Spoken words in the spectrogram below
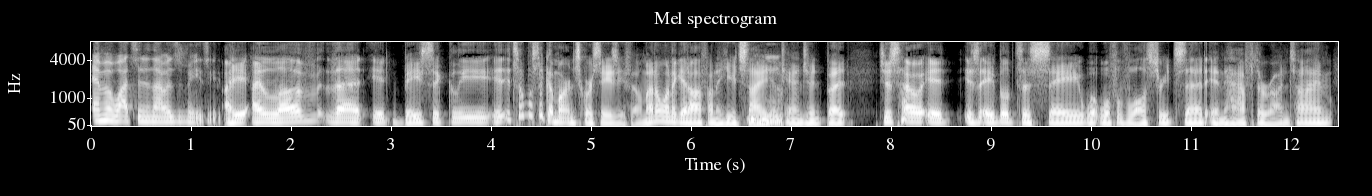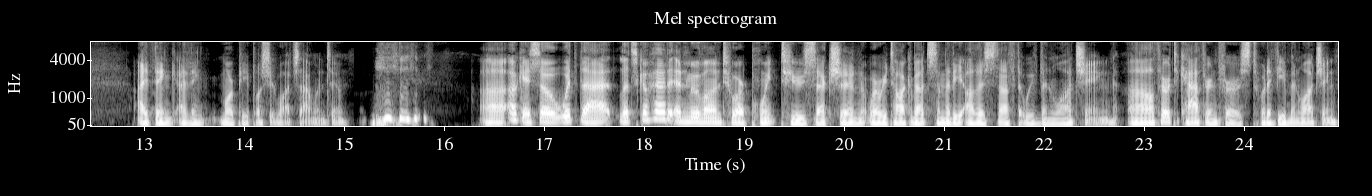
Emma Watson, and that was amazing. I, I love that it basically it's almost like a Martin Scorsese film. I don't want to get off on a huge side mm-hmm. tangent, but just how it is able to say what Wolf of Wall Street said in half the runtime. I think I think more people should watch that one too. uh, okay, so with that, let's go ahead and move on to our point two section where we talk about some of the other stuff that we've been watching. Uh, I'll throw it to Catherine first. What have you been watching?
